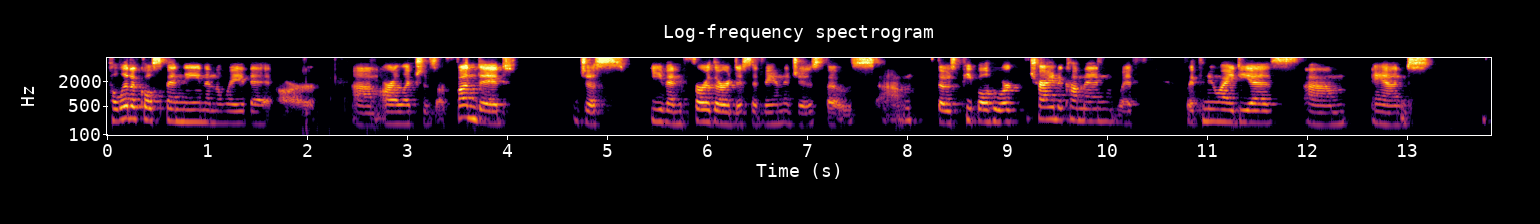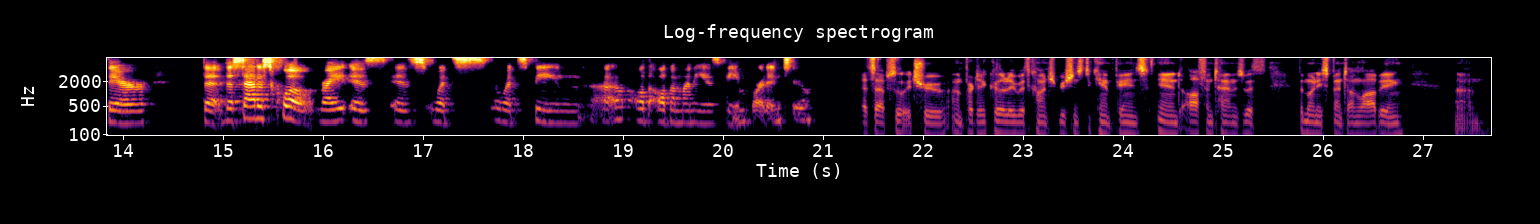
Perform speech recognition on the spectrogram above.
political spending and the way that our um, our elections are funded just even further disadvantages those um, those people who are trying to come in with with new ideas um, and their the the status quo right is is what's what's being uh, all the all the money is being poured into. That's absolutely true um, particularly with contributions to campaigns and oftentimes with the money spent on lobbying. Um,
